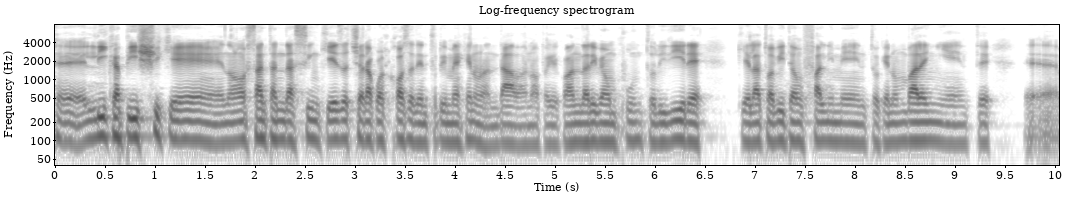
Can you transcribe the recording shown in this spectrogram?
eh, lì capisci che nonostante andassi in chiesa c'era qualcosa dentro di me che non andava, no? Perché quando arrivi a un punto di dire che la tua vita è un fallimento, che non vale niente, eh,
